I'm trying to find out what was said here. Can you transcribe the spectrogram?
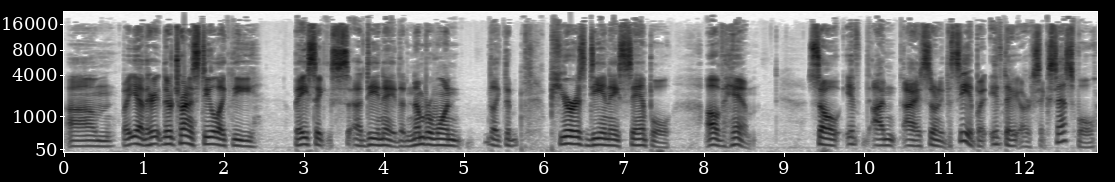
Um, but yeah, they're they're trying to steal like the basic uh, DNA, the number one, like the purest DNA sample of him. So if I'm, I still need to see it, but if they are successful,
